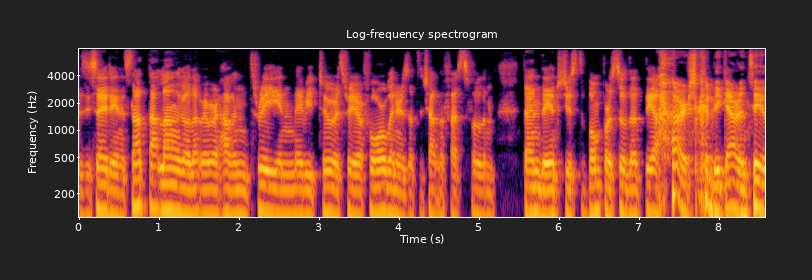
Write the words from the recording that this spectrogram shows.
as you say, Dean, it's not that long ago that we were having three and maybe two or three or four winners at the Cheltenham Festival. And then they introduced the bumper so that the Irish could be guaranteed,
